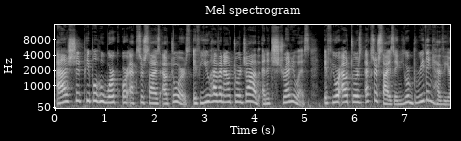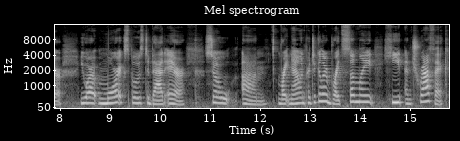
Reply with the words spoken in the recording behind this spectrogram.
as should people who work or exercise outdoors. If you have an outdoor job and it's strenuous, if you're outdoors exercising, you're breathing heavier, you are more exposed to bad air. So, um, right now in particular, bright sunlight, heat, and traffic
